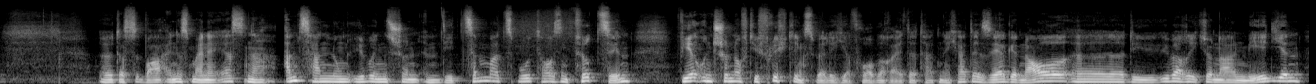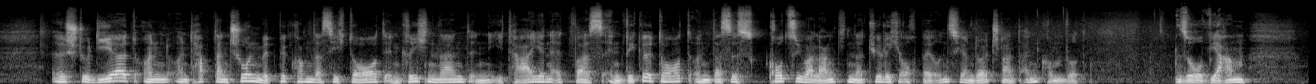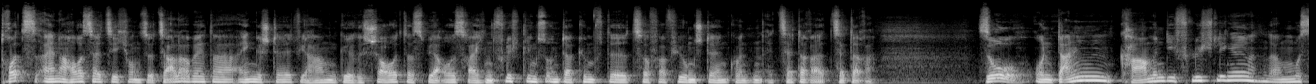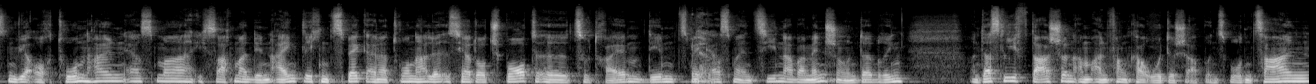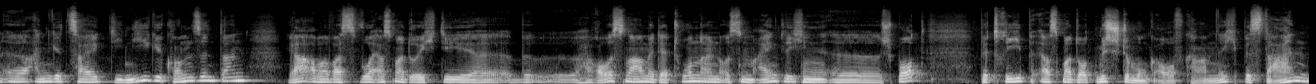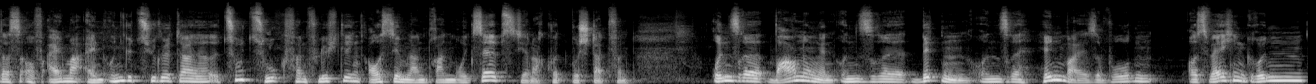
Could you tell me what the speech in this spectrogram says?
das war eines meiner ersten Amtshandlungen übrigens schon im Dezember 2014, wir uns schon auf die Flüchtlingswelle hier vorbereitet hatten. Ich hatte sehr genau äh, die überregionalen Medien äh, studiert und, und habe dann schon mitbekommen, dass sich dort in Griechenland, in Italien etwas entwickelt dort und dass es kurz über lang natürlich auch bei uns hier in Deutschland ankommen wird. So, wir haben trotz einer Haushaltssicherung Sozialarbeiter eingestellt. Wir haben geschaut, dass wir ausreichend Flüchtlingsunterkünfte zur Verfügung stellen konnten, etc. etc. So, und dann kamen die Flüchtlinge, da mussten wir auch Turnhallen erstmal, ich sag mal, den eigentlichen Zweck einer Turnhalle ist ja dort Sport äh, zu treiben, dem Zweck ja. erstmal entziehen, aber Menschen unterbringen. Und das lief da schon am Anfang chaotisch ab. Uns wurden Zahlen äh, angezeigt, die nie gekommen sind dann. Ja, aber was, wo erstmal durch die äh, Herausnahme der Turnhallen aus dem eigentlichen äh, Sportbetrieb erstmal dort Missstimmung aufkam, nicht? Bis dahin, dass auf einmal ein ungezügelter Zuzug von Flüchtlingen aus dem Land Brandenburg selbst hier nach Cottbus stattfand. Unsere Warnungen, unsere Bitten, unsere Hinweise wurden aus welchen Gründen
